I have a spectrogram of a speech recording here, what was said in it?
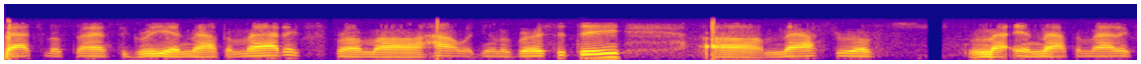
Bachelor of Science degree in mathematics from uh, Howard University, uh, Master of in mathematics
